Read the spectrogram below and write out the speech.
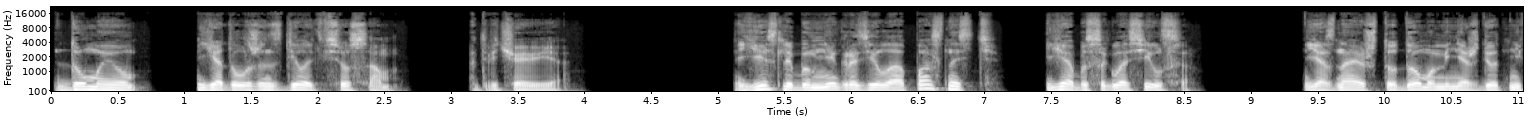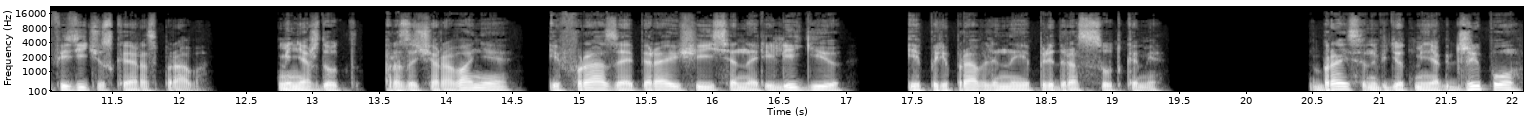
«Думаю, я должен сделать все сам», — отвечаю я. Если бы мне грозила опасность, я бы согласился. Я знаю, что дома меня ждет не физическая расправа. Меня ждут разочарования и фразы, опирающиеся на религию и приправленные предрассудками. Брайсон ведет меня к джипу.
